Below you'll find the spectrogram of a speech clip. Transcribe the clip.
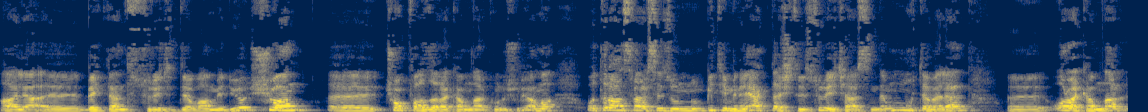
hala e, beklenti süreci devam ediyor. Şu an e, çok fazla rakamlar konuşuluyor ama o transfer sezonunun bitimine yaklaştığı süre içerisinde muhtemelen o rakamlar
